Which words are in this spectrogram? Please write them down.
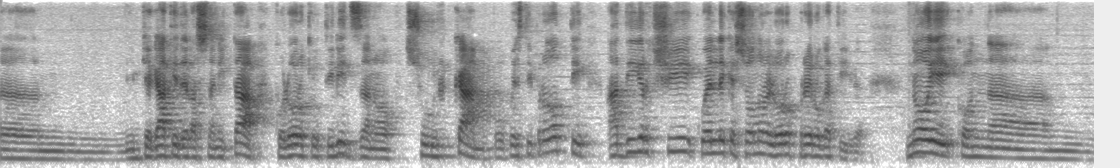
ehm, impiegati della sanità, coloro che utilizzano sul campo questi prodotti, a dirci quelle che sono le loro prerogative. Noi con ehm,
